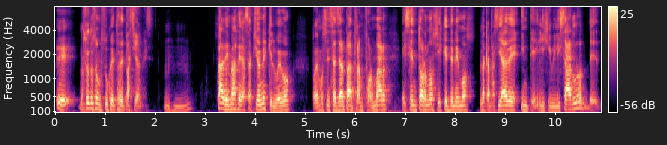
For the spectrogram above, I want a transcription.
eh, nosotros somos sujetos de pasiones. Además de las acciones que luego podemos ensayar para transformar ese entorno si es que tenemos la capacidad de inteligibilizarlo, de,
